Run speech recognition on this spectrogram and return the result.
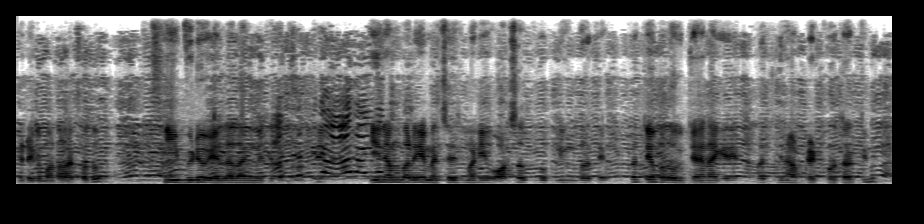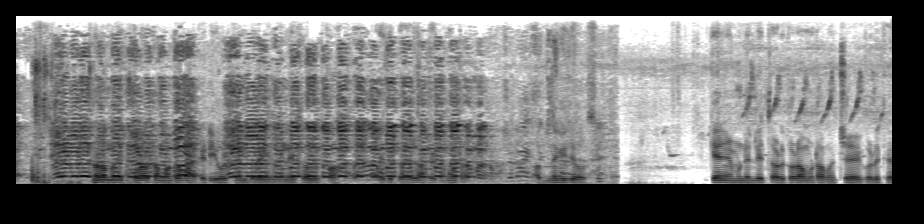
ರೇಟಿಗೆ ಮಾತಾಡೋದು ಈ ವಿಡಿಯೋ ಎಲ್ಲ ಲ್ಯಾಂಗ್ವೇಜ್ ಈ ನಂಬರ್ಗೆ ಮೆಸೇಜ್ ಮಾಡಿ ವಾಟ್ಸಪ್ ಗ್ರೂಪ್ ಲಿಂಕ್ ಬರುತ್ತೆ. ಪ್ರತಿಯೊಬ್ಬರು ಜಾಯ್ನ್ ಆಗಿದೆ ಪ್ರತಿದಿನ ಅಪ್ಡೇಟ್ ಕೊಡ್ತಾ ಇರ್ತೀನಿ. ನೋಡೋಣ ಮನೆ ಕೋಲಾರ ಟೊಮೊಟೊ ಮಾರ್ಕೆಟ್ ಇವತ್ತಿನ ಬೆಲೆ ಮನೆ ಸ್ವಲ್ಪ. ಅದೇ ಟೊಮೊಟೊ ಹದಿನೈದು K G box K N ಮಂಡಿಯಲ್ಲಿ ಮಟ ಮಚ್ಚೆ, ಗಳಿಕೆ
